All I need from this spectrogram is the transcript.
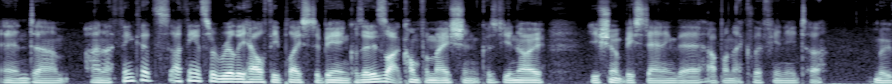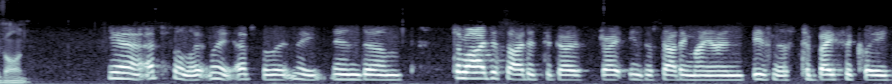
And um, and I think that's I think it's a really healthy place to be in because it is like confirmation because you know you shouldn't be standing there up on that cliff. You need to move on. Yeah, absolutely, absolutely. And um, so I decided to go straight into starting my own business to basically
